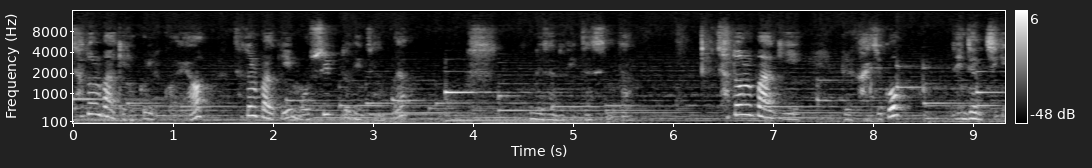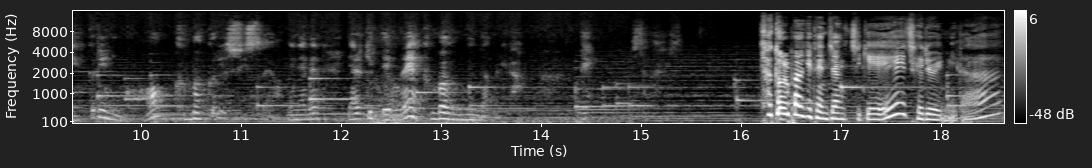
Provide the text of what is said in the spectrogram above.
차돌박이로 끓일 거예요. 차돌박이 뭐 수입도 괜찮고요. 국내산도 괜찮습니다. 차돌박이를 가지고 된장찌개 끓이는 거 금방 끓일 수 있어요. 왜냐면 얇기 때문에 금방 녹는답니다. 네, 시작하겠습니다. 차돌박이 된장찌개 재료입니다.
